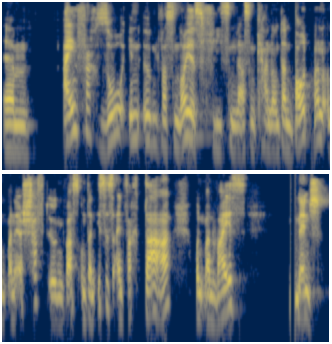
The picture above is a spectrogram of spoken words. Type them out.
ähm, einfach so in irgendwas Neues fließen lassen kann. Und dann baut man und man erschafft irgendwas und dann ist es einfach da und man weiß, Mensch,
